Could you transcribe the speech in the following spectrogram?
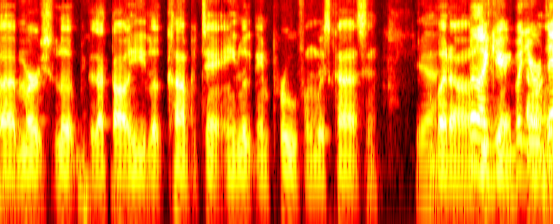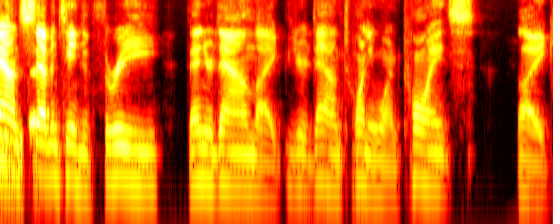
uh, Mertz looked because I thought he looked competent and he looked improved from Wisconsin. Yeah, but um, but like you but you're down seventeen to three, then you're down like you're down twenty one points. Like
